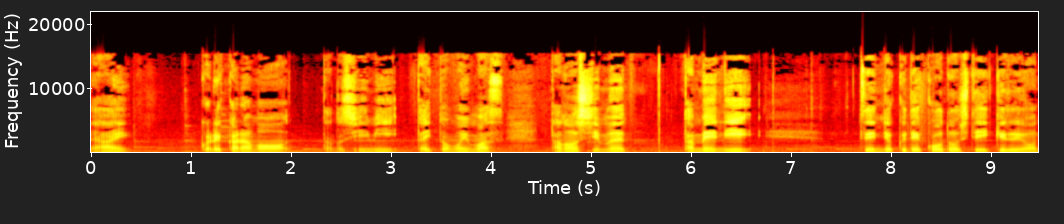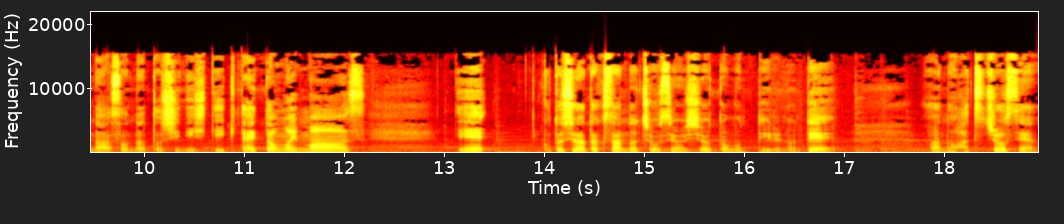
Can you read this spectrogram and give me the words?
はい。これからも楽しみたいと思います。楽しむために全力で行動していけるような、そんな年にしていきたいと思います。で、今年はたくさんの挑戦をしようと思っているので、あの、初挑戦、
